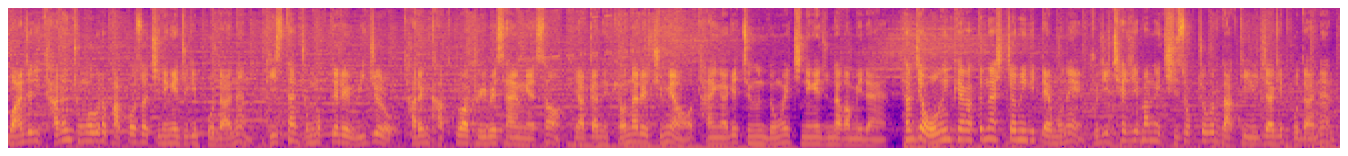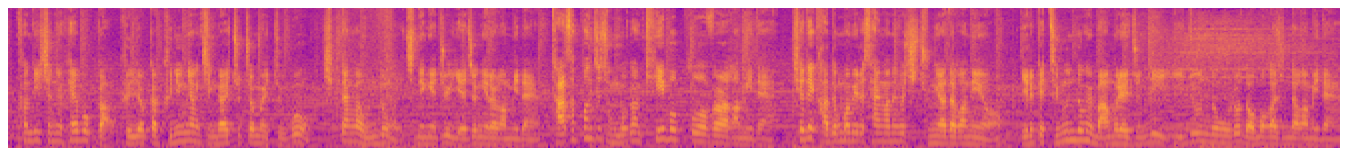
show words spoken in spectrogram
완전히 다른 종목으로 바꿔서 진행해주기보다는 비슷한 종목들을 위주로 다른 각도와 그립을 사용해서 약간의 변화를 주며 다양하게 등 운동을 진행해준다고 합니다. 현재 올림피아가 끝난 시점이기 때문에 굳이 체지방을 지속적으로 낮게 유지하기보다는 컨디션의 회복과 근력과 근육량 증가에 초점을 두고 식단과 운동을 진행해줄 예정이라고 합니다. 다섯 번째 종목은 케이블 플로버라고 합니다. 최대 가동 범위를 사용하는 것이 중요하다고 하네요. 이렇게 등 운동을 마무리해준 뒤 이두 운동으로 넘어가 준다고 합니다.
